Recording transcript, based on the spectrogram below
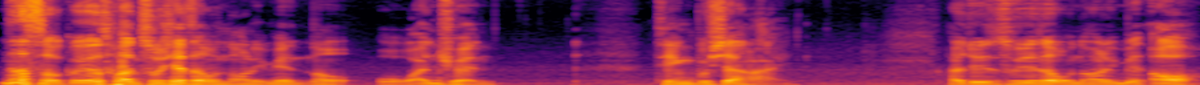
那首歌又突然出现在我脑里面，然后我完全停不下来，它就是出现在我脑里面哦。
